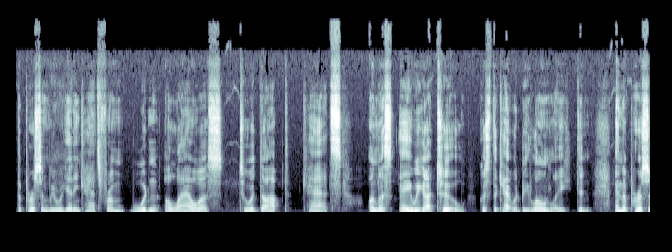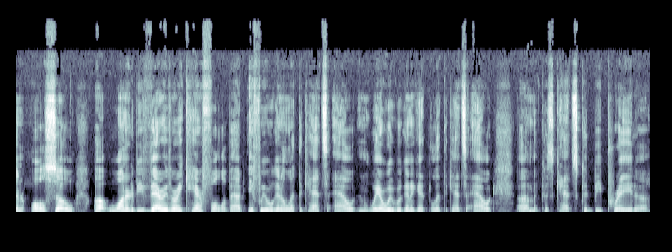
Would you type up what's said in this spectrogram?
The person we were getting cats from wouldn't allow us to adopt cats unless a we got two because the cat would be lonely didn't and the person also uh, wanted to be very very careful about if we were going to let the cats out and where we were going to get let the cats out because um, cats could be prey to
